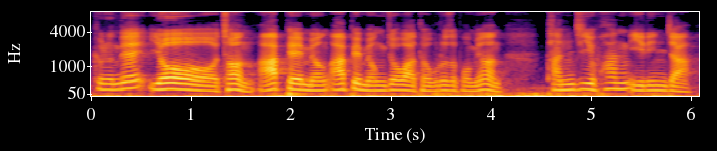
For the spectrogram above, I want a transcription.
그런데 여전 앞에 명 앞에 명조와 더불어서 보면 단지 환 일인자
